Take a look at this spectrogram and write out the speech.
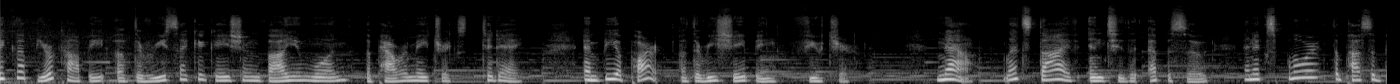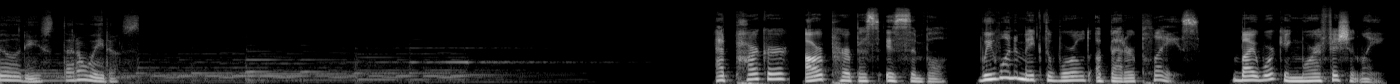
Pick up your copy of the Resegregation Volume 1 The Power Matrix today and be a part of the reshaping future. Now, let's dive into the episode and explore the possibilities that await us. At Parker, our purpose is simple. We want to make the world a better place by working more efficiently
